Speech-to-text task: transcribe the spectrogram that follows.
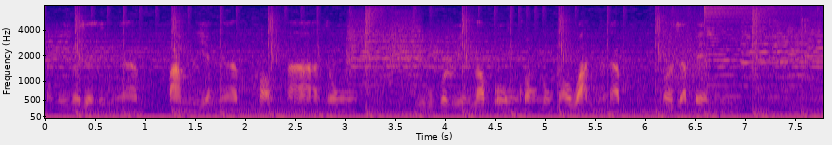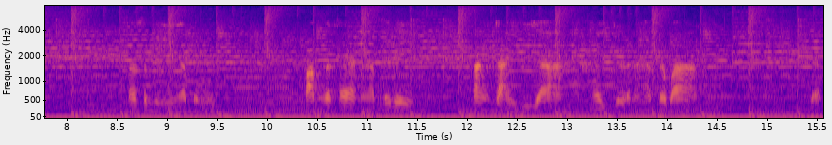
อันนี้ก็จะเห็นนะครับปั๊มเหรียญนะครับขอบตาตรงอยู่บริเวณรอบองค์ของหลวงพ่อวันนะครับ ก็จะเป็นรัศมีครับเป็นปั๊มกระแทกนะครับ ไม่ได้ตั้งใจที่จะให้เกิดนะครับ แต่ว่าแบบ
